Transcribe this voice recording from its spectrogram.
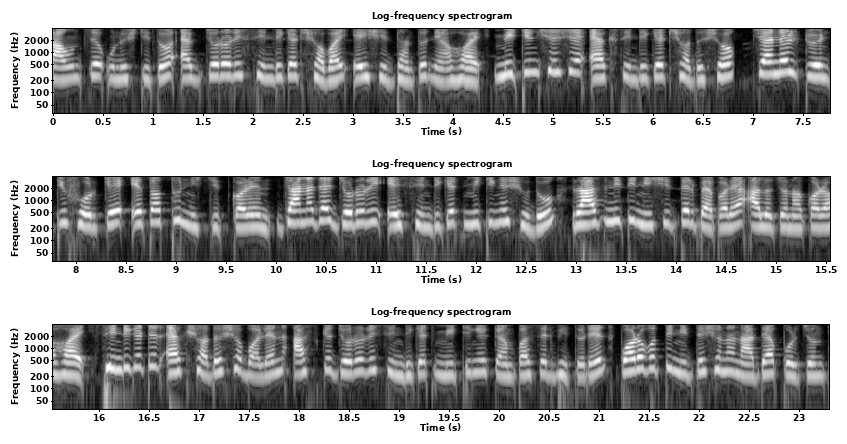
লাউঞ্জে অনুষ্ঠিত এক জরুরি সিন্ডিকেট সভায় এই সিদ্ধান্ত নেওয়া হয়। মিটিং শেষে এক সিন্ডিকেট সদস্য চ্যানেল টোয়েন্টি ফোরকে এ তথ্য নিশ্চিত করেন। জানা যায়, জরুরি এই সিন্ডিকেট মিটিংয়ে শুধু রাজনীতি নিষিদ্ধের ব্যাপারে আলোচনা করা হয়। সিন্ডিকেটের এক সদস্য বলেন, আজকে জরুরি সিন্ডিকেট মিটিংয়ে ক্যাম্পাসের ভিতরের পরবর্তী নির্দেশনা না দেওয়া পর্যন্ত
